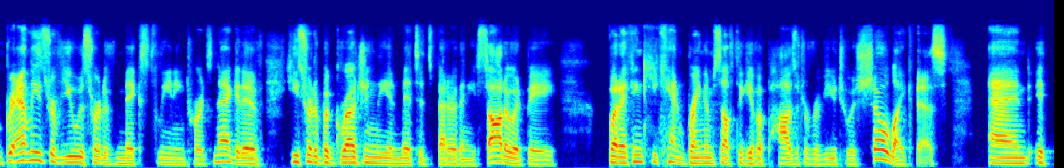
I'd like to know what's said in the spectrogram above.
Brantley's review was sort of mixed, leaning towards negative. He sort of begrudgingly admits it's better than he thought it would be, but I think he can't bring himself to give a positive review to a show like this. And it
